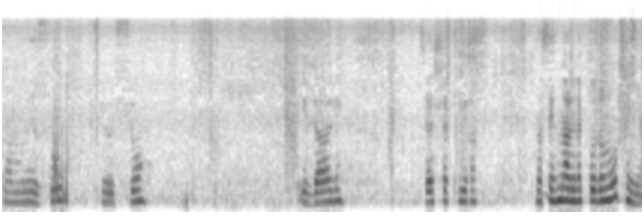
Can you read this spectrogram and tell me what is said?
Там внизу і ось. І далі. Це шакіра. На сигнальне плодоношення.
